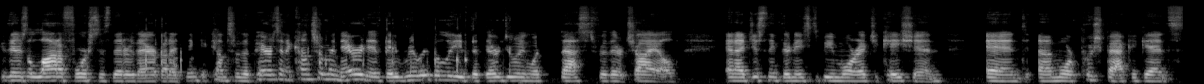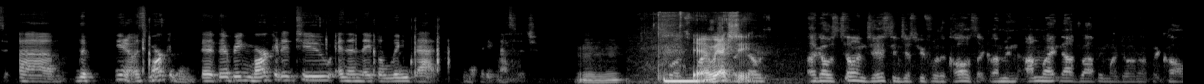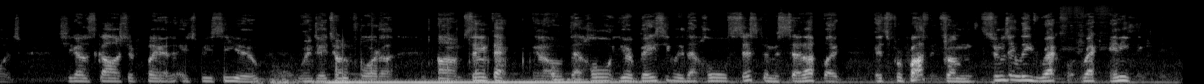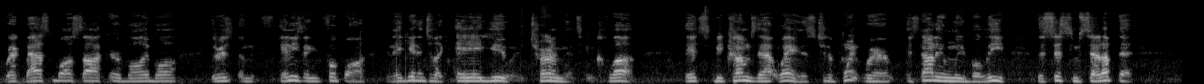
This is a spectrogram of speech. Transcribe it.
there's a lot of forces that are there, but I think it comes from the parents and it comes from a narrative. They really believe that they're doing what's best for their child. And I just think there needs to be more education and uh, more pushback against um, the, you know, it's marketing. They're, they're being marketed to, and then they believe that marketing message. Mm-hmm. Well, yeah, we actually, like I, was, like I was telling Jason just before the call, it's like, I mean, I'm right now dropping my daughter off at college she got a scholarship to play at HBCU. We're in Daytona, Florida. Um, same thing. You know, that whole you're basically that whole system is set up like it's for profit. From as soon as they leave rec, rec anything, rec basketball, soccer, volleyball, there is um, anything football, and they get into like AAU and tournaments and club. It becomes that way. and It's to the point where it's not only belief. The system set up that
